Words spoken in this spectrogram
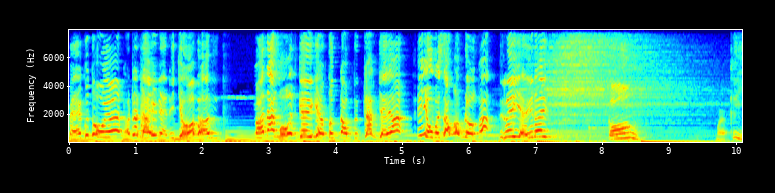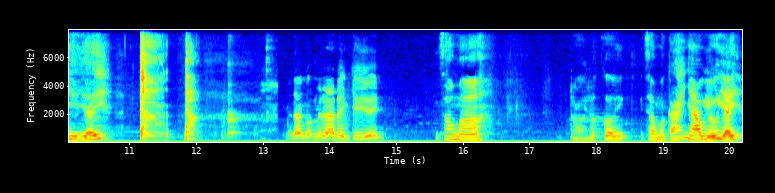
Mẹ của tôi á Ở trên đây nè đi chữa bệnh Mà anh ăn muốn anh ghi kèo từng đồng từng cắt vậy á. Ví dụ mà sống không được á Thì ly dị đi. Con. Mẹ. Cái gì vậy? Mẹ đang bệnh mẹ ra đây chi vậy? Sao mà? Trời đất ơi Sao mà cãi nhau dữ vậy?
